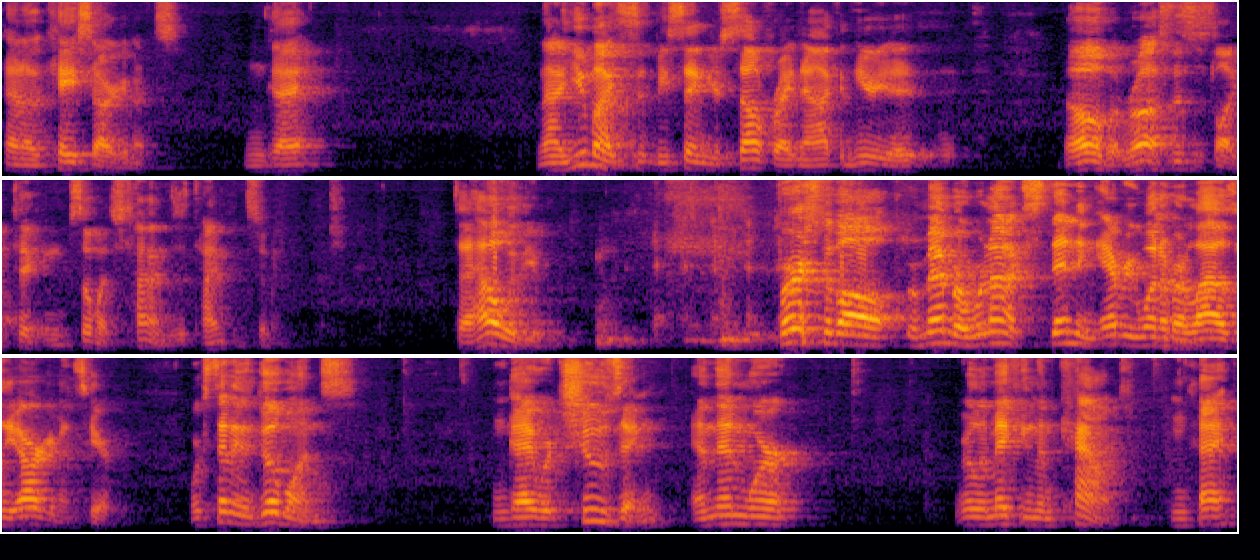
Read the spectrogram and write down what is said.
kind of the case arguments. Okay? Now you might be saying yourself right now, I can hear you, oh, but Ross, this is like taking so much time. This is time consuming. To hell with you. First of all, remember, we're not extending every one of our lousy arguments here. We're extending the good ones. Okay, we're choosing, and then we're really making them count. Okay?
